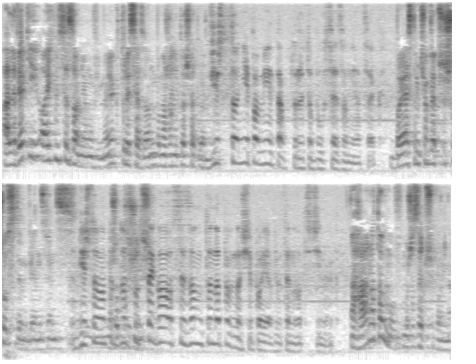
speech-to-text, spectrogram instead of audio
Ale w jaki, o jakim sezonie mówimy? Który sezon? Bo może nie doszedłem. Wiesz co, nie pamiętam, który to był sezon, Jacek. Bo ja jestem ciągle przy szóstym, więc... więc Wiesz co, no to może do szóstego sezonu to na pewno się pojawił ten odcinek. Aha, no to mów, może sobie przypomnę.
